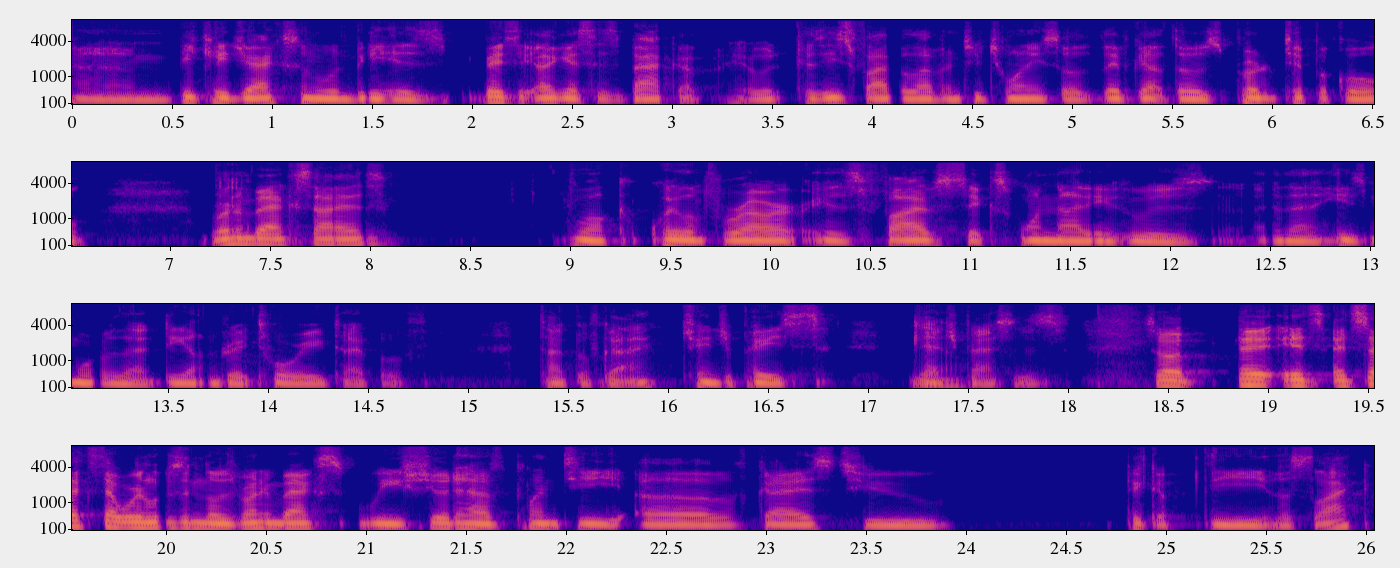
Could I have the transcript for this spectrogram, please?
Um, BK Jackson would be his basically, I guess, his backup. Because he's 5'11", 220, So they've got those prototypical running back size. Well, Quaylen Farrar is five six one ninety, who is, and then he's more of that DeAndre Torrey type of type of guy. Change of pace, catch passes. So it, it's it sucks that we're losing those running backs. We should have plenty of guys to pick up the the slack.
